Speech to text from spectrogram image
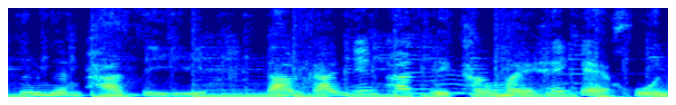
คืนเงินภาษี ตามการยื่นภาษีครั้งใหม่ให้แก่คุณ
